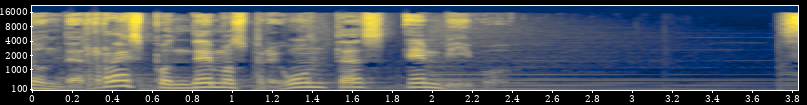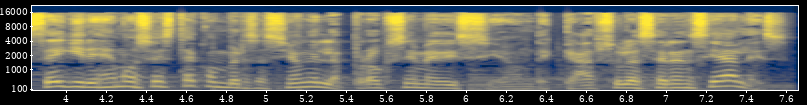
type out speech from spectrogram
donde respondemos preguntas en vivo. Seguiremos esta conversación en la próxima edición de Cápsulas Herenciales.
